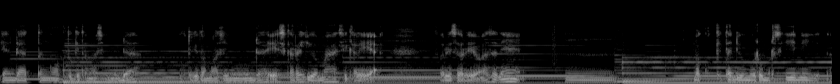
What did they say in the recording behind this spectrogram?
yang datang waktu kita masih muda. Waktu kita masih muda ya sekarang juga masih kali ya. Sorry sorry. Maksudnya hmm, waktu kita di umur umur segini gitu.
